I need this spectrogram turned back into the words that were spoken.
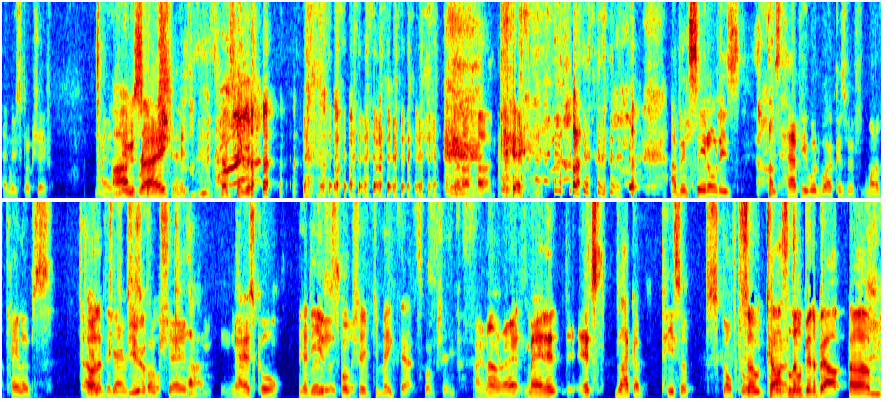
a new spoke shave. A Uh, new spoke right? shave. I think it- I've been seeing all these these happy woodworkers with one of Caleb's. oh, Caleb that thing is James' beautiful. spoke shave. Uh, Man, it's cool. You had to Really use a is spoke cool. shave to make that spoke shave. I know, right? Man, it it's like a piece of sculptural. So tell us a little bit about um,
